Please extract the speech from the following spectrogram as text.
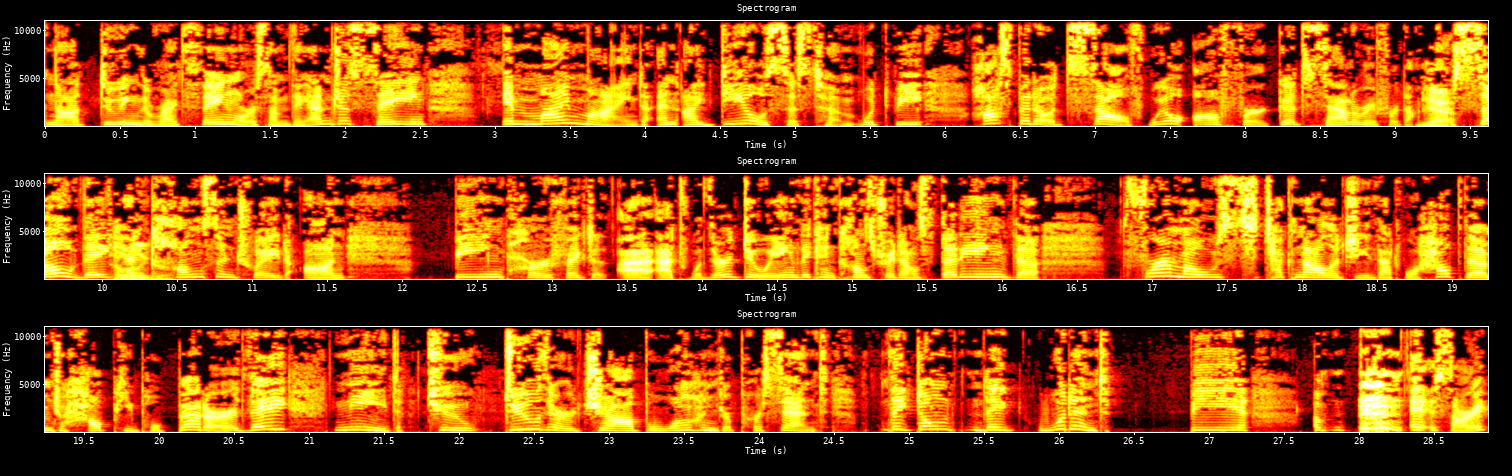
not doing the right thing or something. I'm just saying in my mind, an ideal system would be hospital itself will offer good salary for doctors, Yeah. so they Totally can agree. concentrate on being perfect uh, at what they're doing. They can concentrate on studying the foremost technology that will help them to help people better. They need to do their job 100%. They don't, they wouldn't be, um, eh, sorry,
